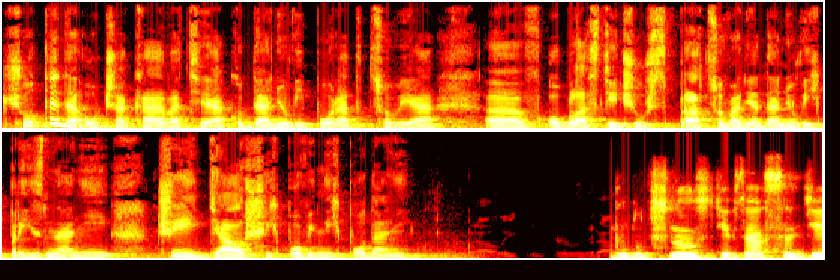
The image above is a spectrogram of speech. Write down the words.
Čo teda očakávate ako daňoví poradcovia eh, v oblasti či už spracovania daňových priznaní, či ďalších povinných podaní? Budúcnosť je v zásade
